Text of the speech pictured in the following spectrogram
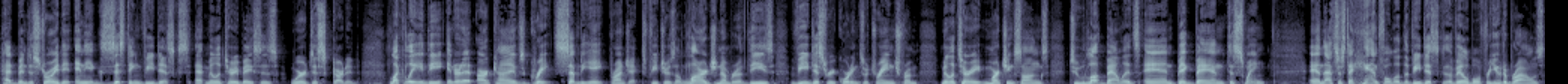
had been destroyed and any existing V discs at military bases were discarded. Luckily, the Internet Archive's Great 78 project features a large number of these V disc recordings, which range from military marching songs to love ballads and big band to swing. And that's just a handful of the V discs available for you to browse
